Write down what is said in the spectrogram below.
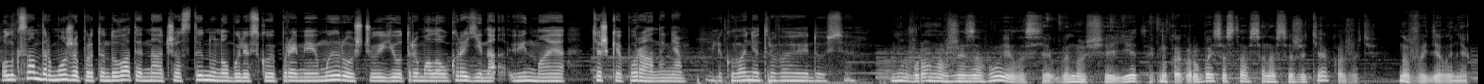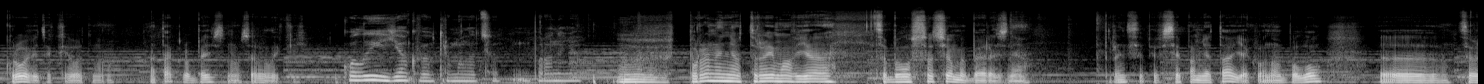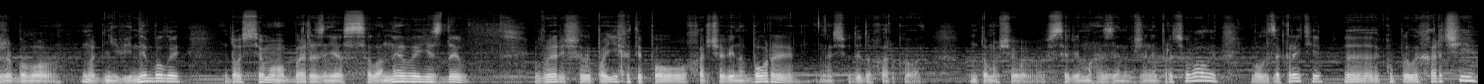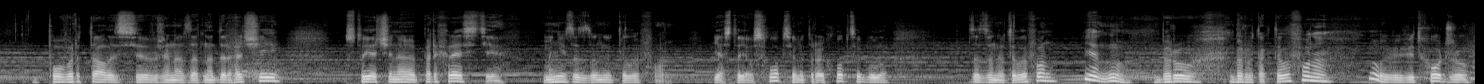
Олександр може претендувати на частину Нобелівської премії миру, що її отримала Україна. Він має тяжке поранення. Лікування триває і досі. Ну, рана вже загоїлась, якби, ну, ще є. Так, ну як, рубець остався на все життя, кажуть. Ну, виділення крові таке, от, ну. А так рубець, ну, це великий. Коли і як ви отримали це поранення? Е, Поранення отримав я, це було 7 березня. В принципі, все пам'ятаю, як воно було. Е, Це вже було, ну, дні війни були. До 7 березня я з села не виїздив. Вирішили поїхати по харчові набори е, сюди до Харкова. Ну, тому що в селі магазини вже не працювали, були закриті. Е, Купили харчі, повертались вже назад на дергачі. Стоячи на перехресті, мені задзвонив телефон. Я стояв з хлопцями, троє хлопців було. Задзвонив телефон. Я ну, беру, беру так телефона, ну, відходжу,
